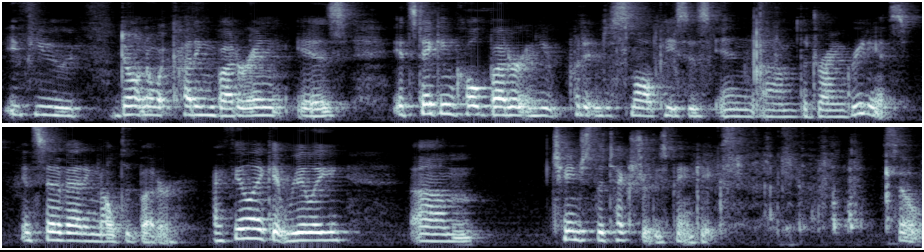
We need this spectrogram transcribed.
If you don't know what cutting butter in is, it's taking cold butter and you put it into small pieces in um, the dry ingredients instead of adding melted butter. I feel like it really um, changed the texture of these pancakes. So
